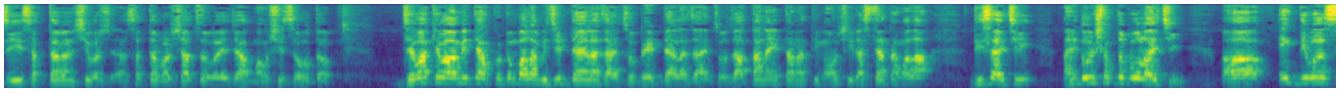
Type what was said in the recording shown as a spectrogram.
जी सत्तर ऐंशी वर्ष सत्तर वर्षाचं वय ज्या मावशीचं होतं. जेव्हा केव्हा आम्ही त्या कुटुंबाला व्हिजिट द्यायला जायचो भेट द्यायला जायचो जाताना येताना ती मावशी रस्त्यात आम्हाला दिसायची आणि दोन शब्द बोलायची. एक दिवस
